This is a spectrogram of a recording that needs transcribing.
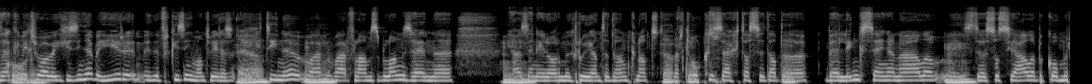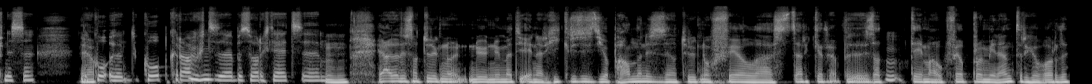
eigenlijk een beetje wat we gezien hebben hier in de verkiezingen van 2019, hè, waar, Mhm. waar Vlaams Belang zijn, eh, ja, zijn enorme groei aan te danken had. Daar Ja, werd klopt. ook gezegd dat ze dat eh, bij links zijn gaan halen, wegens de sociale bekommernissen, de, Ja. ko- eh, de koopkracht, de bezorgdheid. Mhm. Ja, dat is natuurlijk nu- nu, nu met die energiecrisis die op handen is, is het natuurlijk nog veel sterker. Is dat thema ook veel prominenter geworden.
